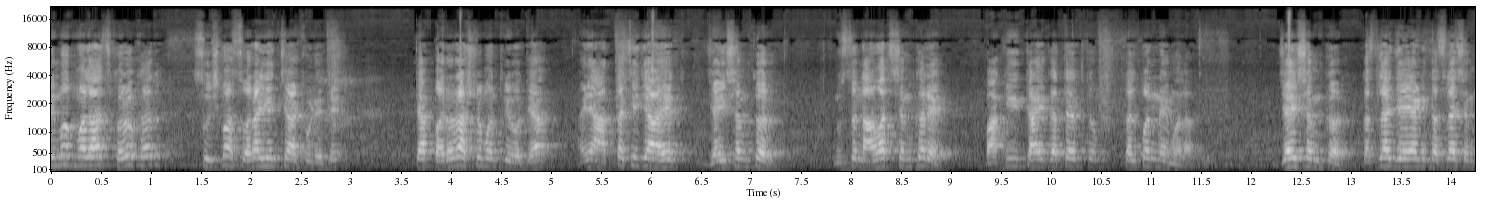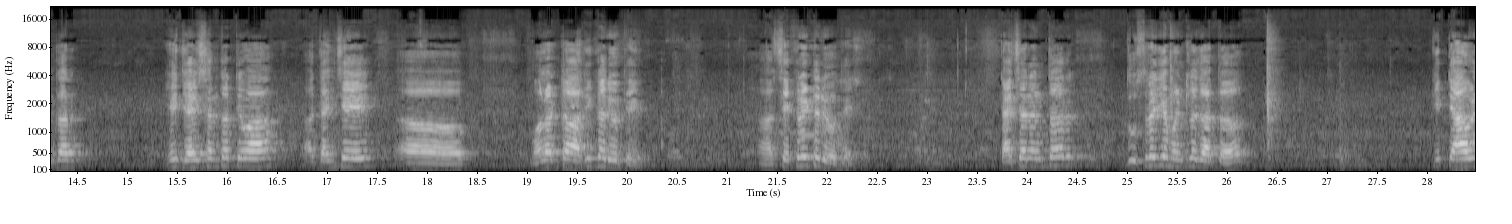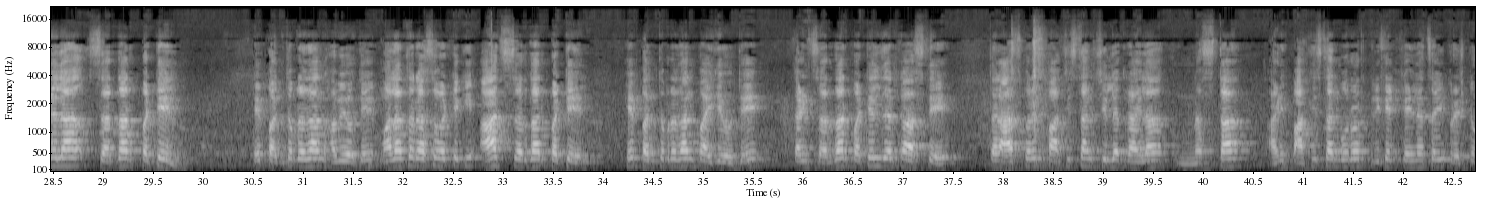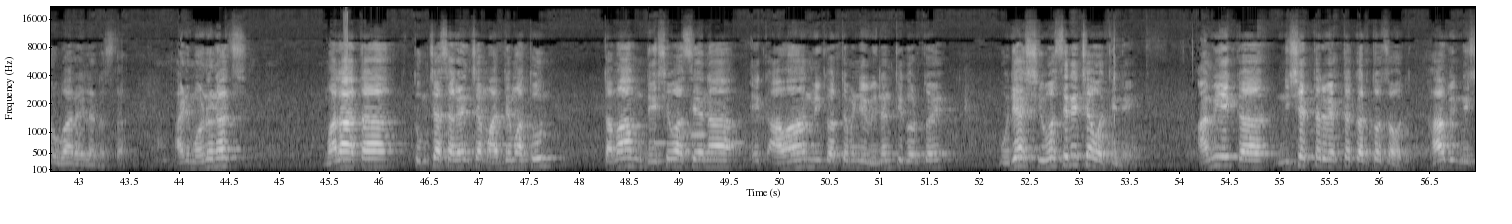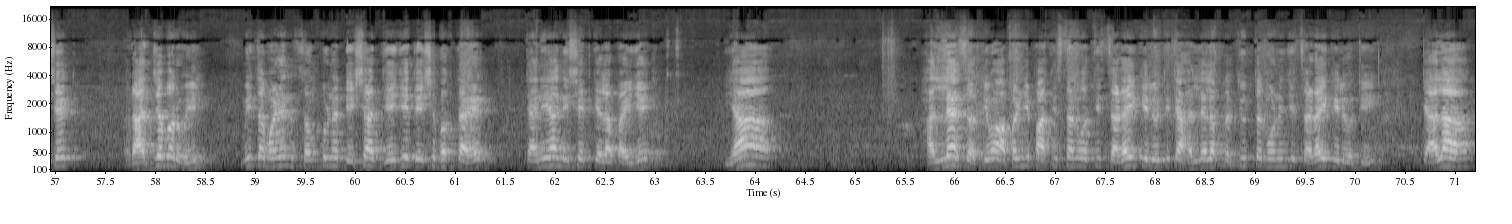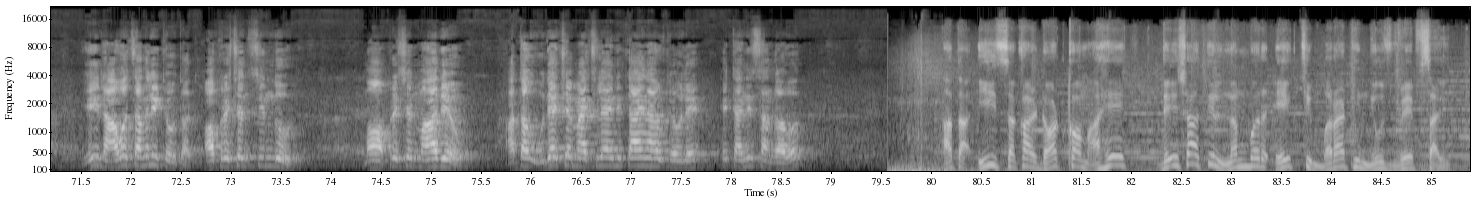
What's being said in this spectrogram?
आणि मग मला आज खरोखर सुषमा स्वराज यांची आठवण येते. त्या परराष्ट्र मंत्री होत्या आणि आत्ताचे जे आहेत जयशंकर नुसतं नावात शंकर आहे. बाकी काय करतात कल्पना नाही मला. जयशंकर कसला जय आणि कसला शंकर? हे जयशंकर तेव्हा त्यांचे मला वाटतं अधिकारी होते. सेक्रेटरी होते. त्याच्यानंतर दुसरं जे म्हटलं जातं की त्यावेळेला सरदार पटेल हे पंतप्रधान हवे होते. मला तर असं वाटतं की आज सरदार पटेल हे पंतप्रधान पाहिजे होते. कारण सरदार पटेल जर का असते तर आजपर्यंत पाकिस्तान शिल्लक राहिला नसता आणि पाकिस्तान बरोबर क्रिकेट खेळण्याचाही प्रश्न उभा राहिला नसता. आणि म्हणूनच मला आता तुमच्या सगळ्यांच्या माध्यमातून तमाम देशवासियांना एक आवाहन मी करतो म्हणजे विनंती करतोय. उद्या शिवसेनेच्या वतीने आम्ही एक निषेध तर व्यक्त करतोच आहोत. हा निषेध राज्यभर होईल. मी तर म्हणेन संपूर्ण देशात जे जे देशभक्त आहेत त्यांनी हा निषेध केला पाहिजे. या हल्ल्याचं किंवा आपण जी पाकिस्तानवरती चढाई केली होती त्या हल्ल्याला प्रत्युत्तर म्हणून जी चढाई केली होती त्याला ही नावं चांगली ठेवतात. ऑपरेशन सिंधूर मग ऑपरेशन महादेव. आता उद्याच्या मॅचला यांनी काय नाव ठेवले हे त्यांनी सांगावं. आता ई सकाळ डॉट कॉम आहे देशातील नंबर एक ची मराठी न्यूज वेबसाईट.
